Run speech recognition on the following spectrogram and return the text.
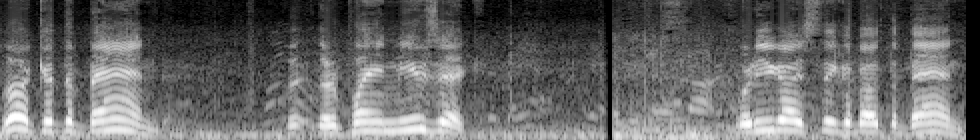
Look at the band. They're playing music. What do you guys think about the band?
